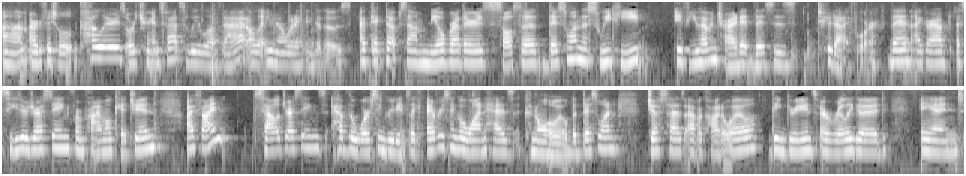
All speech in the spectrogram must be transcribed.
um, artificial colors or trans fat, so we love that. I'll let you know what I think of those. I picked up some Neal Brothers salsa. This one, the Sweet Heat, if you haven't tried it, this is to die for. Then I grabbed a Caesar dressing from Primal Kitchen. I find salad dressings have the worst ingredients. Like every single one has canola oil, but this one just has avocado oil. The ingredients are really good and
